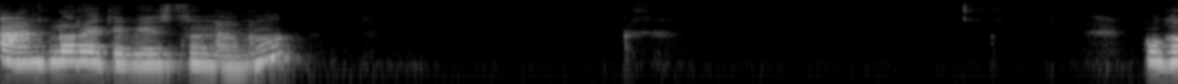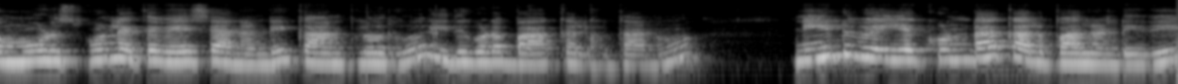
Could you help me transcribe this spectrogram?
కార్న్ఫ్లోర్ అయితే వేస్తున్నాను. ఒక మూడు స్పూన్లు అయితే వేసానండి కార్న్ఫ్లోర్. ఇది కూడా బాగా కలుపుతాను. నీళ్ళు వేయకుండా కలపాలండి ఇది.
